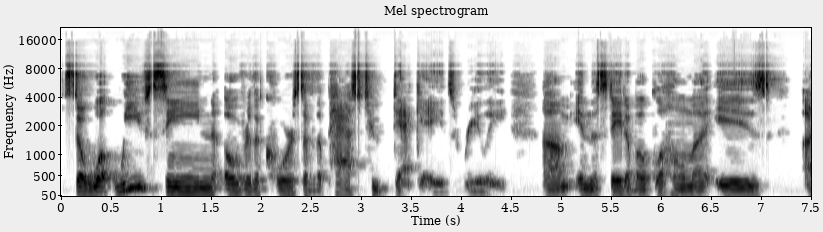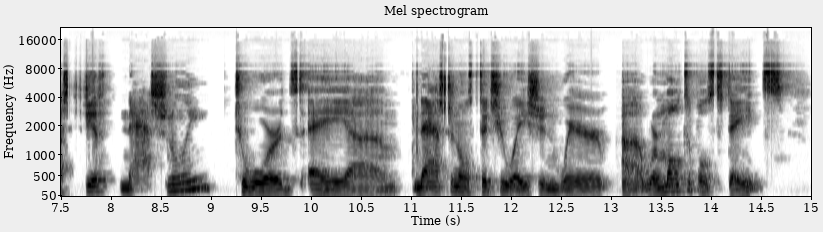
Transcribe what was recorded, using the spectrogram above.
So, what we've seen over the course of the past two decades, really, um, in the state of Oklahoma is a shift nationally towards a um, national situation where uh, where multiple states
